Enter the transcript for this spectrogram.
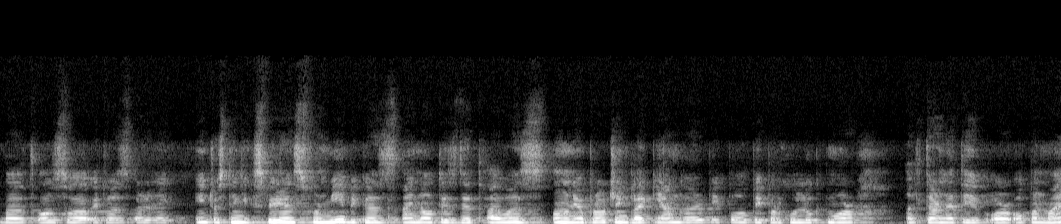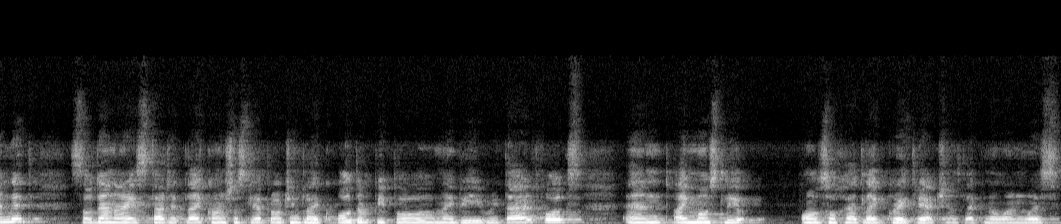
But also, it was a really interesting experience for me because I noticed that I was only approaching like younger people, people who looked more alternative or open-minded. So then I started like consciously approaching like older people, maybe retired folks, and I mostly also had like great reactions. Like no one was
